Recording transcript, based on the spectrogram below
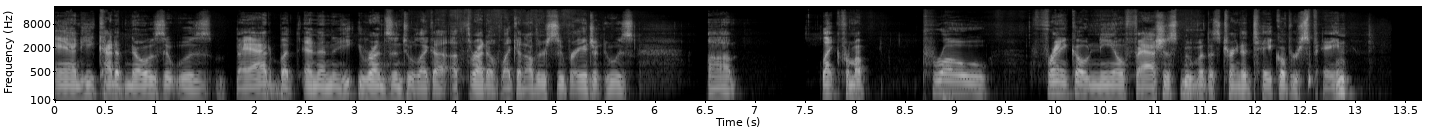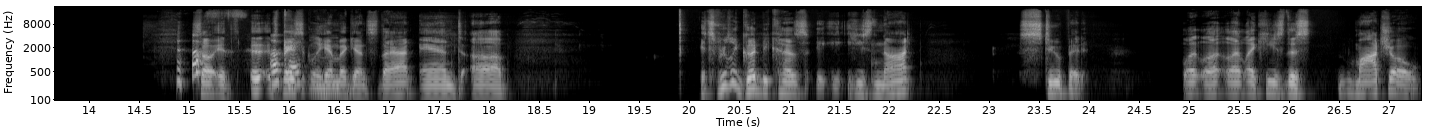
And he kind of knows it was bad, but and then he runs into like a, a threat of like another super agent who is uh, like from a pro Franco neo fascist movement that's trying to take over Spain. so it's it's Okay. basically him against that, and uh, it's really good because he's not stupid. Like, he's this macho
